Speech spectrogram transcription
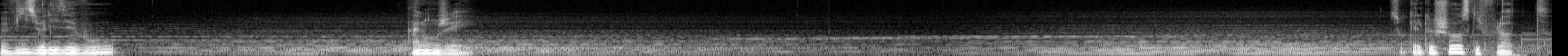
Visualisez-vous allongé. sur quelque chose qui flotte.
